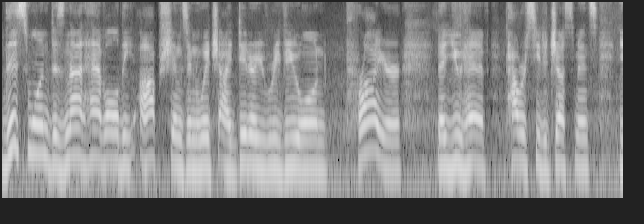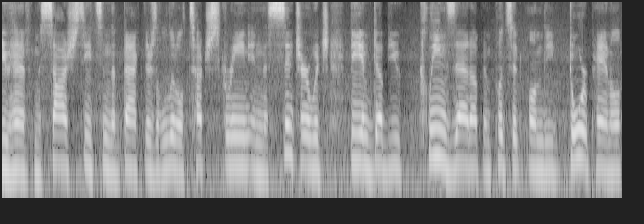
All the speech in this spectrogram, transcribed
This one does not have all the options in which I did a review on prior that you have power seat adjustments, you have massage seats in the back, there's a little touch screen in the center which BMW cleans that up and puts it on the door panel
